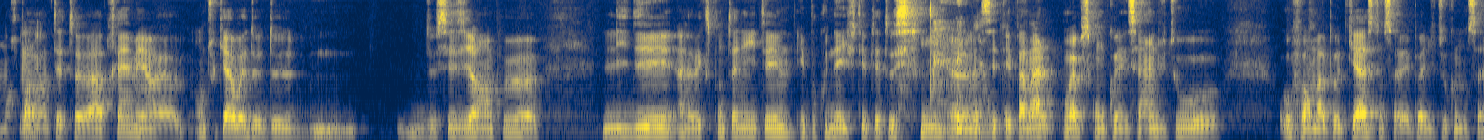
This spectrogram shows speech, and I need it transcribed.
on en reparlera peut-être euh, après, mais euh, en tout cas, ouais, de, de de saisir un peu euh, l'idée avec spontanéité et beaucoup de naïveté peut-être aussi, euh, c'était pas mal. Ouais, parce qu'on connaissait rien du tout au, format podcast, on savait pas du tout comment ça,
